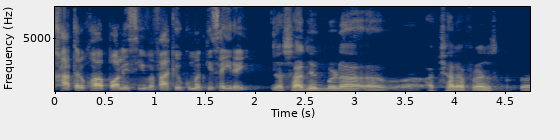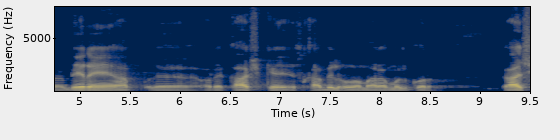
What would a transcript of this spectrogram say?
खातिर ख्वाह पॉलिसी वफाक हुकूमत की सही रही साजिद बड़ा अच्छा रेफरेंस दे रहे हैं आप और काश के इस काबिल हो हमारा मुल्क और काश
